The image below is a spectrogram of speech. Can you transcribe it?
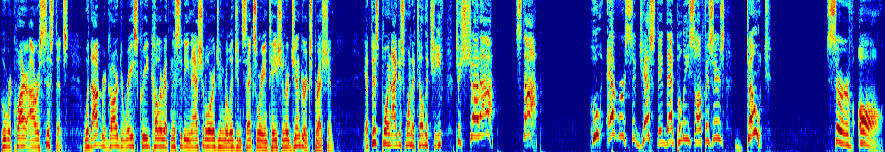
who require our assistance without regard to race, creed, color, ethnicity, national origin, religion, sex orientation, or gender expression. At this point, I just want to tell the chief to shut up. Stop. Whoever suggested that police officers don't serve all,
